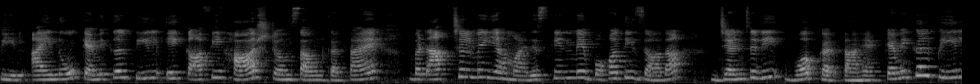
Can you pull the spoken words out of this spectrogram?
peel I know chemical peel एक काफ़ी हार्श टर्म साउंड करता है बट एक्चुअल में ये हमारे स्किन में बहुत ही ज़्यादा जेंटली वर्क करता है। केमिकल पील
